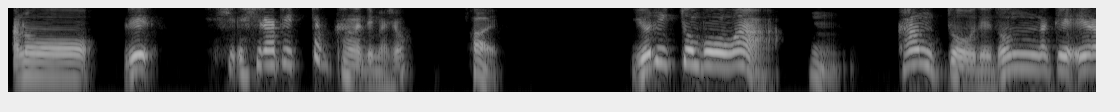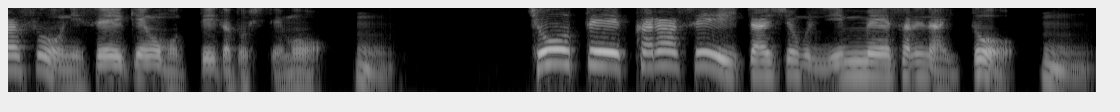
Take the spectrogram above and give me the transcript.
あのーでひ平べったく考えてみましょはい。う。頼朝はうん。関東でどんだけ偉そうに政権を持っていたとしても、うん。朝廷から征夷大将軍に任命されないと、うん。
